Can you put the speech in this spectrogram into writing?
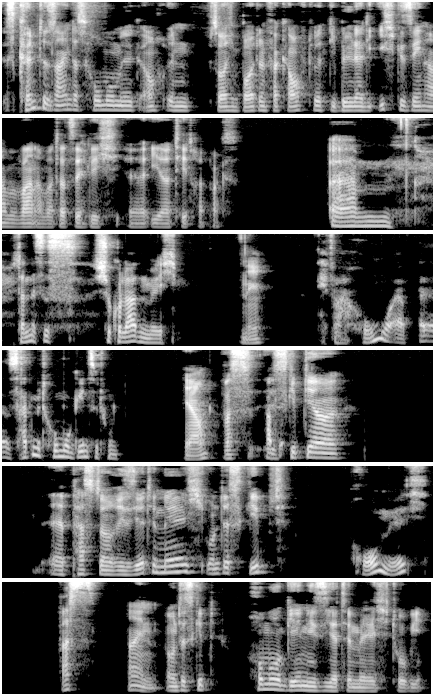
es könnte sein, dass Homo Milk auch in solchen Beuteln verkauft wird. Die Bilder, die ich gesehen habe, waren aber tatsächlich äh, eher Tetrapacks. Ähm, dann ist es Schokoladenmilch. Nee. Hey, war Homo, äh, es hat mit homogen zu tun. Ja, was Aber- es gibt ja äh, pasteurisierte Milch und es gibt Rohmilch? was? Nein, und es gibt homogenisierte Milch, Tobi.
